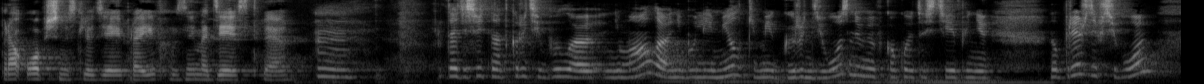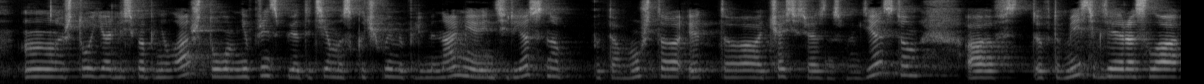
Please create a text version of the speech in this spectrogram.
про общность людей, про их взаимодействие. Mm. Да, действительно, открытий было немало, они были мелкими, грандиозными в какой-то степени. Но прежде всего, что я для себя поняла, что мне, в принципе, эта тема с кочевыми племенами интересна, потому что это отчасти связано с моим детством, а, в том месте, где я росла,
